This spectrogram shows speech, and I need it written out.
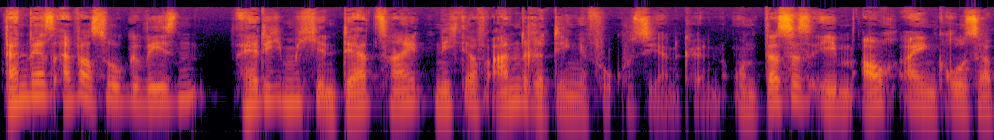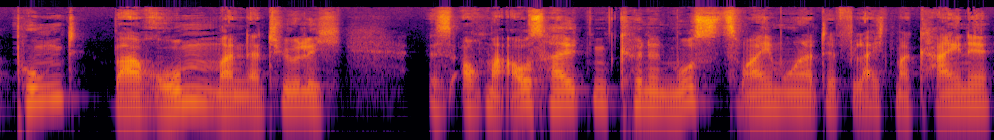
dann wäre es einfach so gewesen, hätte ich mich in der Zeit nicht auf andere Dinge fokussieren können. Und das ist eben auch ein großer Punkt, warum man natürlich es auch mal aushalten können muss, zwei Monate vielleicht mal keine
